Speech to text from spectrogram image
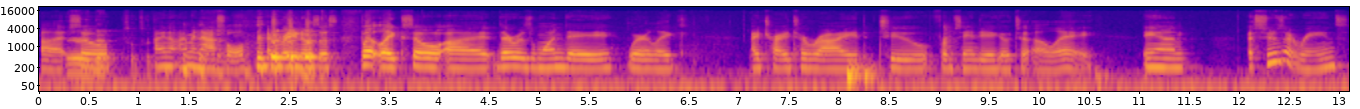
uh, so did, so it's okay. I know I'm an asshole. Everybody knows this. But like, so uh, there was one day where like I tried to ride to from San Diego to LA, and as soon as it rains,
